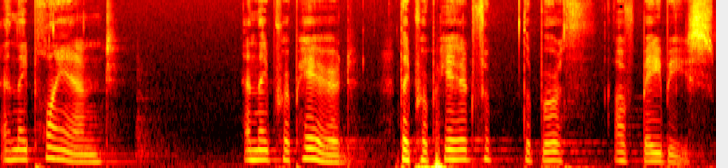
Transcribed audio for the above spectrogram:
and they planned, and they prepared. They prepared for the birth of babies.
